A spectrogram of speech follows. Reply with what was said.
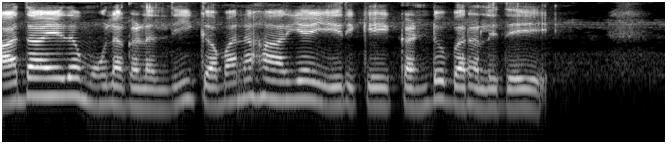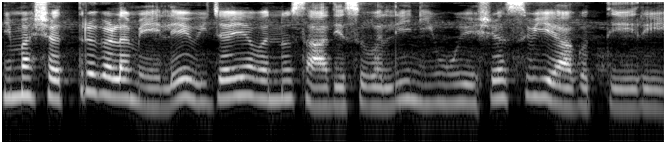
ಆದಾಯದ ಮೂಲಗಳಲ್ಲಿ ಗಮನಾರ್ಹ ಏರಿಕೆ ಕಂಡುಬರಲಿದೆ. ನಿಮ್ಮ ಶತ್ರುಗಳ ಮೇಲೆ ವಿಜಯವನ್ನು ಸಾಧಿಸುವಲ್ಲಿ ನೀವು ಯಶಸ್ವಿಯಾಗುತ್ತೀರಿ.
